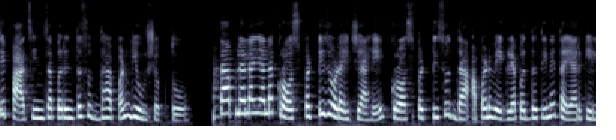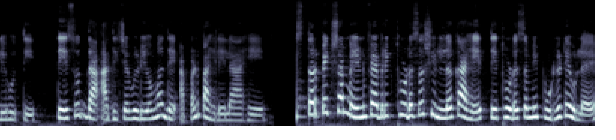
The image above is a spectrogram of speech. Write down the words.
ते पाच इंचापर्यंत सुद्धा आपण घेऊ शकतो. आता आपल्याला याला क्रॉसपट्टी जोडायची आहे. क्रॉसपट्टी सुद्धा आपण वेगळ्या पद्धतीने तयार केली होती. ते सुद्धा आधीच्या व्हिडिओमध्ये आपण पाहिलेलं आहे. अस्तरपेक्षा मेन फॅब्रिक थोडंसं शिल्लक आहे ते थोडंसं मी पुढे ठेवलंय.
